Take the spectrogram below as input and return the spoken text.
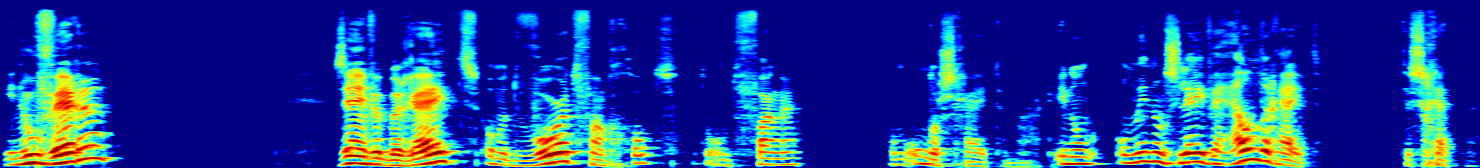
In hoeverre zijn we bereid om het woord van God te ontvangen, om onderscheid te maken, in om in ons leven helderheid te scheppen,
